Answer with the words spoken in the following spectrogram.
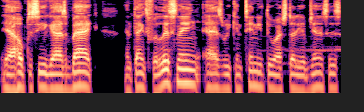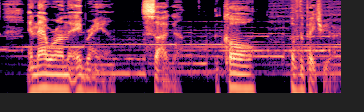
yeah, I hope to see you guys back And thanks for listening as we continue through our study of Genesis. And now we're on the Abraham saga, the call of the patriarch.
